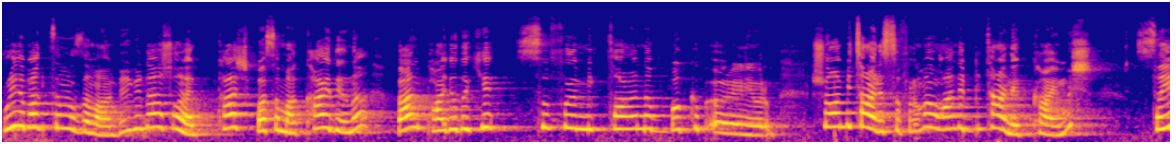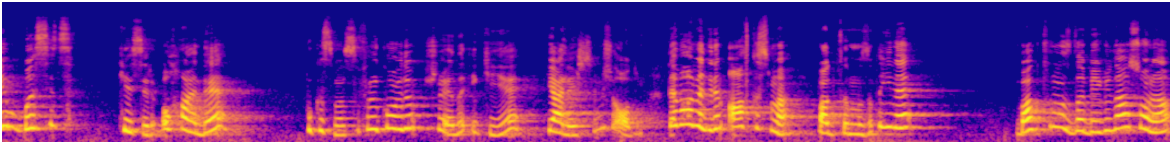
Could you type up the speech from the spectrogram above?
Buraya baktığımız zaman virgülden sonra kaç basamak kaydığını ben paydadaki sıfır miktarına bakıp öğreniyorum. Şu an bir tane sıfırım var o halde bir tane kaymış. Sayım basit kesir. O halde bu kısma sıfırı koydum. Şuraya da 2'yi yerleştirmiş oldum. Devam edelim. Alt kısma baktığımızda da yine baktığınızda virgülden sonra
